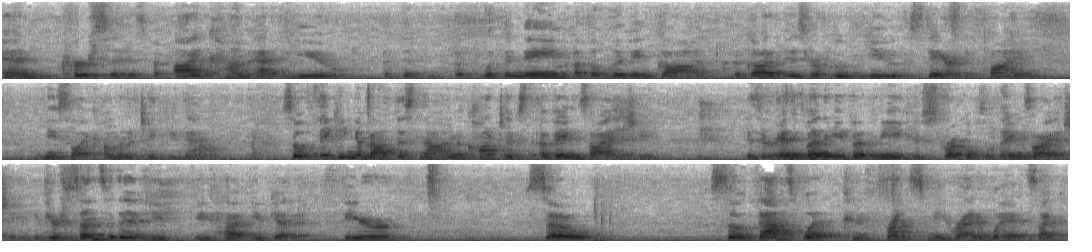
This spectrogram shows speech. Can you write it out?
and curses, but I come at you the, with the name of the living God, the God of Israel, whom you this day are defying. And he's like, I'm going to take you down. So thinking about this now in the context of anxiety, is there anybody but me who struggles with anxiety? If you're sensitive, you you have you get it. Fear. So so that's what confronts me right away. It's like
